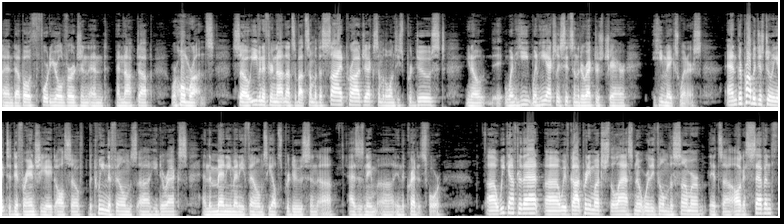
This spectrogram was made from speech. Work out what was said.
and uh, both 40 year old virgin and, and knocked up were home runs. So even if you're not nuts about some of the side projects, some of the ones he's produced, you know, when he, when he actually sits in the director's chair, he makes winners. And they're probably just doing it to differentiate also between the films uh, he directs and the many, many films he helps produce and uh, has his name uh, in the credits for. Uh, week after that, uh, we've got pretty much the last noteworthy film of the summer. It's uh, August 7th,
